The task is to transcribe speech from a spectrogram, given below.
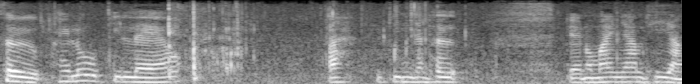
เสิร์ฟให้ลูกกินแล้ว ไปไปกินกันเถอะ แกงหน่อไม้ย่ามเที่ยง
